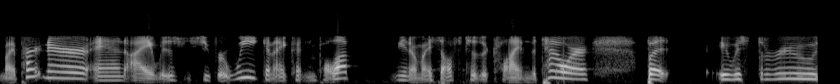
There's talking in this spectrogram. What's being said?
my partner and I was super weak and I couldn't pull up, you know, myself to climb the tower. But it was through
